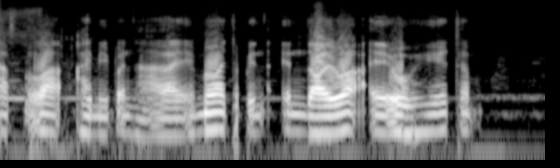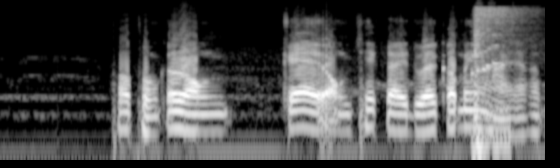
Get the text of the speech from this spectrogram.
ครับว่าใครมีปัญหาอะไร ไม่ว่าจะเป็น Android ว่า iOS ครับ เพราะผมก็ลองแก้ลองเช็คอะไรด้วยก็ไม่หายนะครับ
